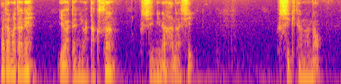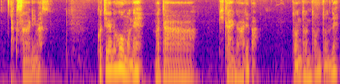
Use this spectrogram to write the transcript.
まだまだね、岩手にはたくさん不思議な話、不思議なもの、たくさんあります。こちらの方もね、また、機会があれば、どんどんどんどんね、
